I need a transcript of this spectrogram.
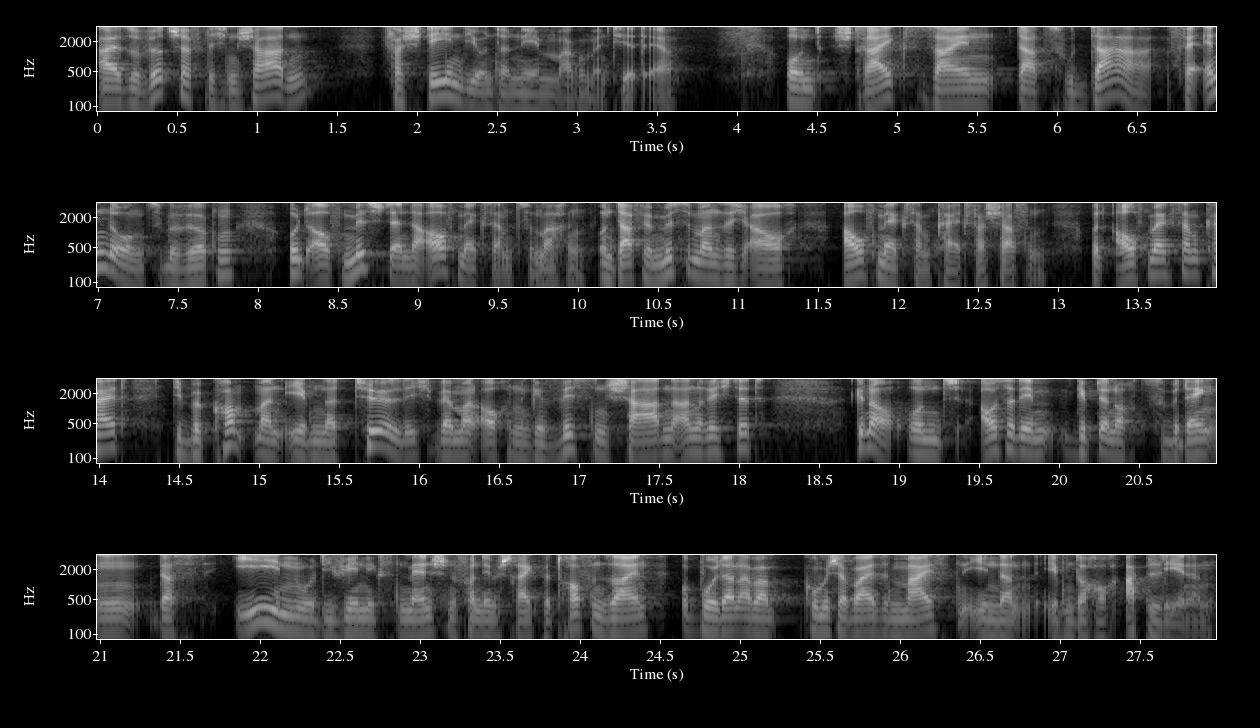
also wirtschaftlichen Schaden, verstehen die Unternehmen, argumentiert er. Und Streiks seien dazu da, Veränderungen zu bewirken und auf Missstände aufmerksam zu machen. Und dafür müsse man sich auch Aufmerksamkeit verschaffen. Und Aufmerksamkeit, die bekommt man eben natürlich, wenn man auch einen gewissen Schaden anrichtet Genau, und außerdem gibt er noch zu bedenken, dass eh nur die wenigsten Menschen von dem Streik betroffen seien, obwohl dann aber komischerweise meisten ihn dann eben doch auch ablehnen.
